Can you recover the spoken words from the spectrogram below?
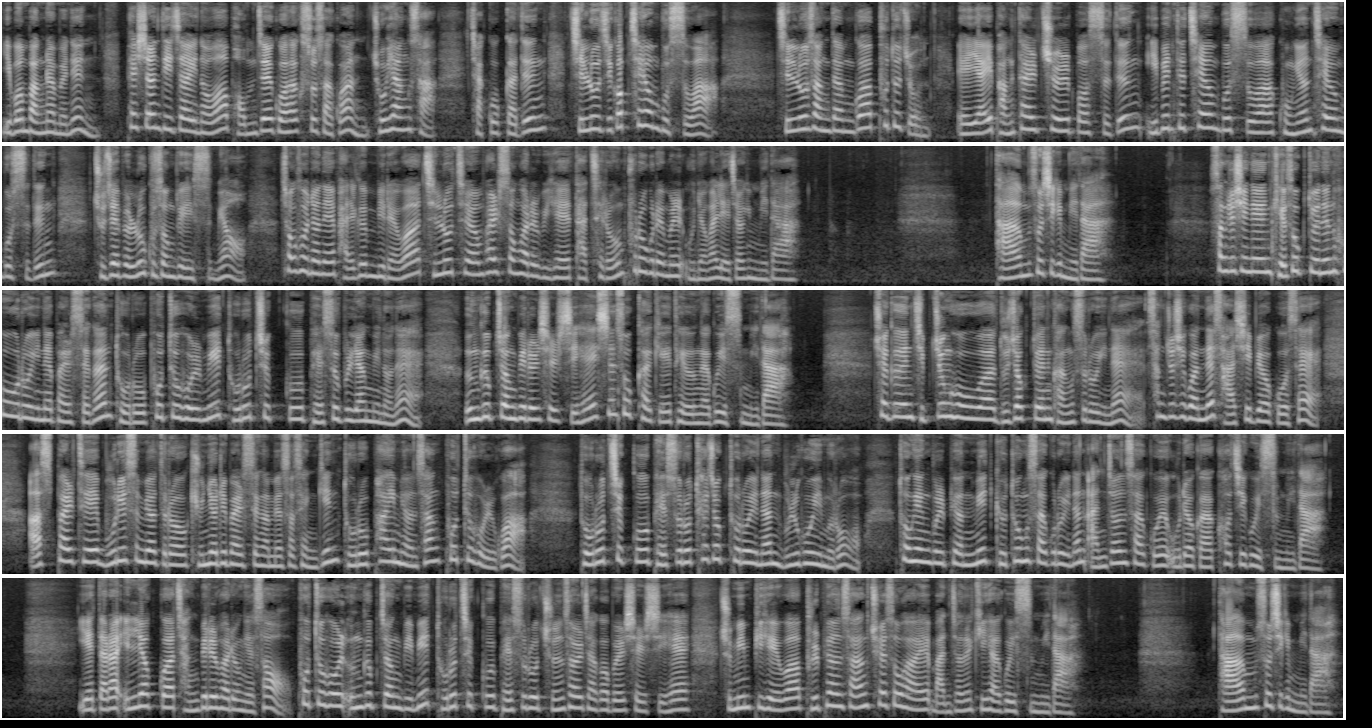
이번 박람회는 패션 디자이너와 범죄과학 수사관, 조향사, 작곡가 등 진로 직업 체험 부스와 진로 상담과 푸드존, AI 방탈출 버스 등 이벤트 체험 부스와 공연 체험 부스 등 주제별로 구성되어 있으며 청소년의 밝은 미래와 진로 체험 활성화를 위해 다채로운 프로그램을 운영할 예정입니다. 다음 소식입니다. 상주시는 계속되는 호우로 인해 발생한 도로 포트홀 및 도로 축구 배수 불량 민원에 응급 정비를 실시해 신속하게 대응하고 있습니다. 최근 집중호우와 누적된 강수로 인해 상주시 관 내 40여 곳에 아스팔트에 물이 스며들어 균열이 발생하면서 생긴 도로 파임 현상 포트홀과 도로 측구 배수로 퇴적토로 인한 물고임으로 통행 불편 및 교통사고로 인한 안전사고의 우려가 커지고 있습니다. 이에 따라 인력과 장비를 활용해서 포트홀 응급정비 및 도로 측구 배수로 준설 작업을 실시해 주민 피해와 불편사항 최소화에 만전을 기하고 있습니다. 다음 소식입니다.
